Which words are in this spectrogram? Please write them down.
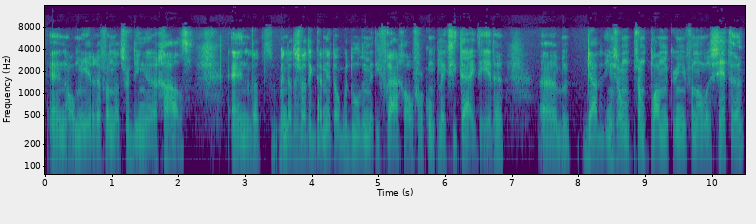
En al meerdere van dat soort dingen gehad. En, wat, en dat is wat ik daarnet ook bedoelde met die vraag over complexiteit eerder. Um, ja, in zo'n zo'n plan kun je van alles zetten.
